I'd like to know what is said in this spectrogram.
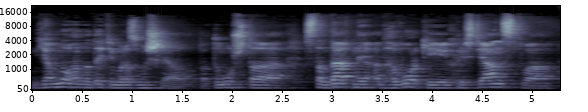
я много над этим размышлял, потому что стандартные отговорки христианства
